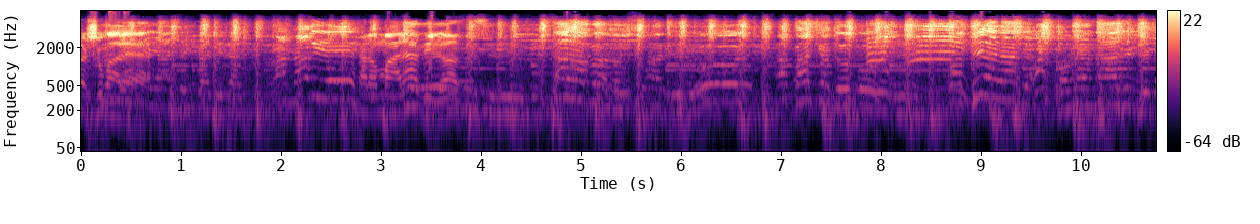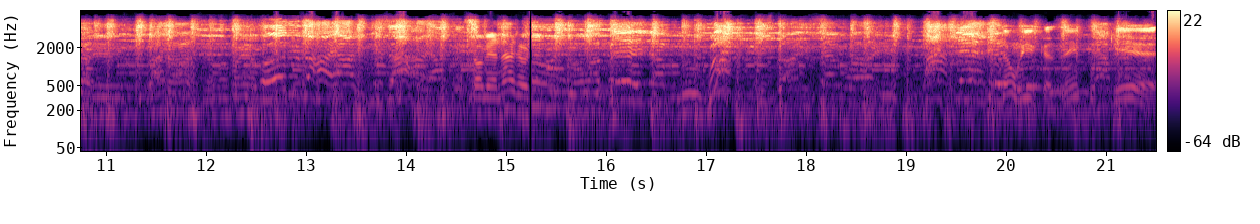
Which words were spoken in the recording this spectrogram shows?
Glória Chumaré. Cara, maravilhosa. Essa homenagem ao... Tão ricas, hein? Porque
